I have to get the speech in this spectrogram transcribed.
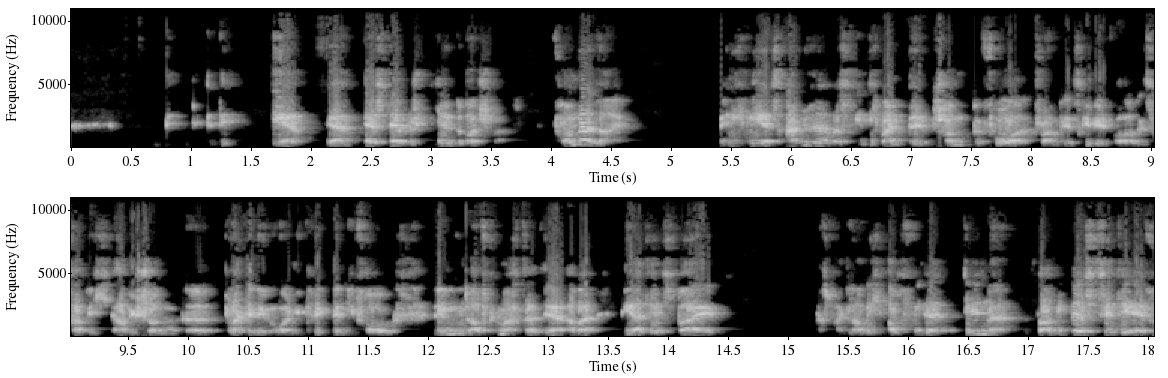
Er, ja, established hier in Deutschland, von der Leyen, wenn ich mir jetzt anhöre, was ich meine, schon bevor Trump jetzt gewählt worden ist, habe ich, hab ich schon äh, Plack in den Ohren gekriegt, wenn die Frau den Mund aufgemacht hat. Ja, aber die hat jetzt bei, das war glaube ich auch wieder Illner, war wieder das ZDF,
